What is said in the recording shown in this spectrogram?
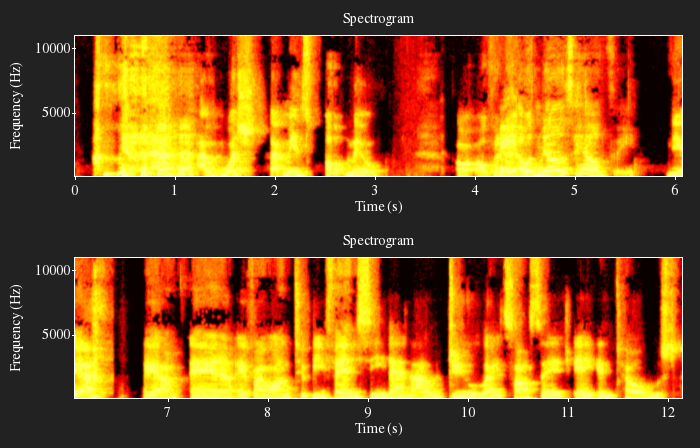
I wish that means oatmeal or overnight hey oatmeal is healthy Yeah. Yeah. And if I want to be fancy, then I would do like sausage, egg, and toast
